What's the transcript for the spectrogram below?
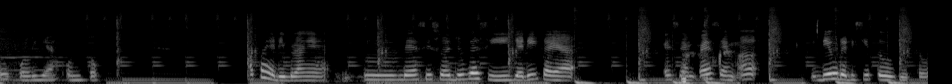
tuh kuliah untuk apa ya dibilangnya hmm, beasiswa juga sih. Jadi kayak SMP SMA dia udah di situ gitu.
